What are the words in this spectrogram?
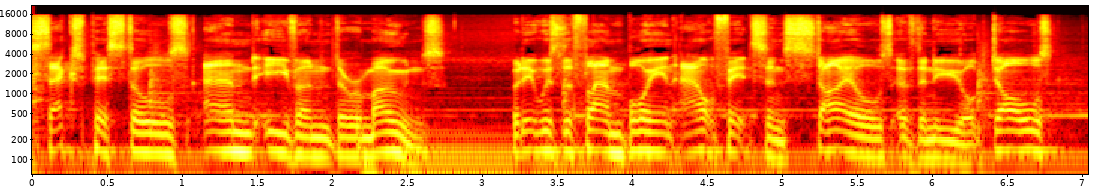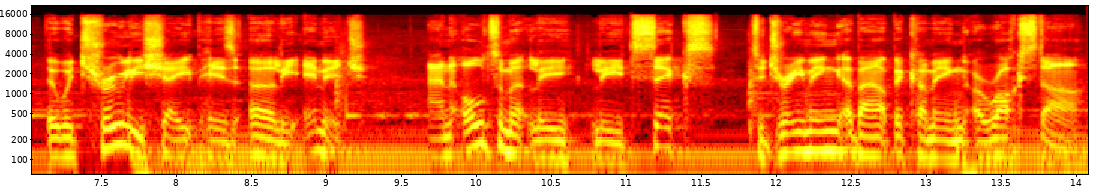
Sex Sex Pistols, and even the Ramones. But it was the flamboyant outfits and styles of the New York Dolls that would truly shape his early image, and ultimately lead Sixx to dreaming about becoming a rock star.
